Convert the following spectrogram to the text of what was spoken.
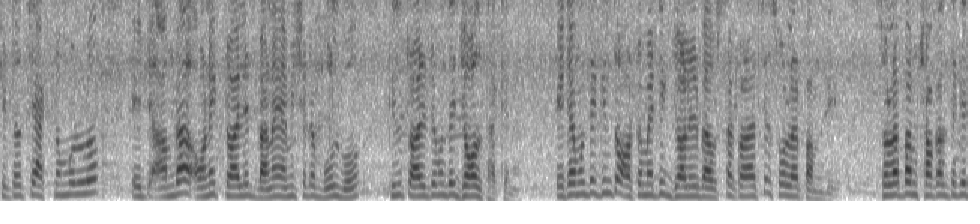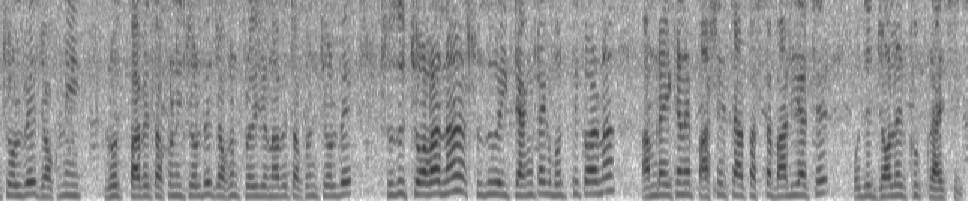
সেটা হচ্ছে এক নম্বর হলো আমরা অনেক টয়লেট বানাই, আমি সেটা বলব, কিন্তু টয়লেটের মধ্যে জল থাকে না। এটার মধ্যে কিন্তু অটোমেটিক জলের ব্যবস্থা করা আছে সোলার পাম্প দিয়ে। সোলার পাম্প সকাল থেকে চলবে, যখনই রোদ পাবে তখনই চলবে, যখন প্রয়োজন হবে তখন চলবে। শুধু চলা না, শুধু এই ট্যাঙ্কটাকে ভর্তি করা না, আমরা এখানে পাশে চার পাঁচটা বাড়ি আছে, ওদের জলের খুব ক্রাইসিস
